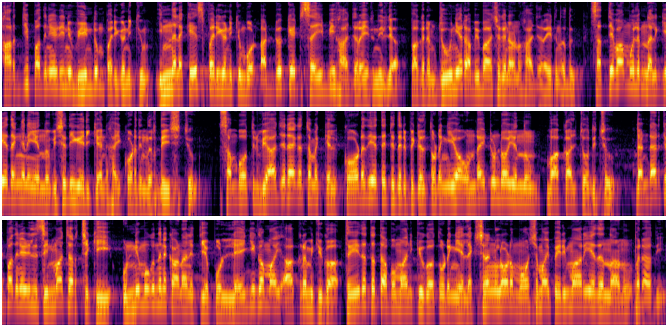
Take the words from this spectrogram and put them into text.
ഹർജി പതിനേഴിന് വീണ്ടും പരിഗണിക്കും. ഇന്നലെ കേസ് പരിഗണിക്കുമ്പോൾ അഡ്വക്കേറ്റ് സൈബി ഹാജരായിരുന്നില്ല. പകരം ജൂനിയർ അഭിഭാഷകനാണ് ഹാജരായിരുന്നത്. സത്യവാങ്മൂലം നൽകിയതെങ്ങനെയെന്ന് വിശദീകരിക്കാൻ ഹൈക്കോടതി നിർദ്ദേശിച്ചു. സംഭവത്തിൽ വ്യാജരേഖ ചമയ്ക്കൽ കോടതിയെ തെറ്റിദ്ധരിപ്പിക്കൽ തുടങ്ങിയവ ഉണ്ടായിട്ടുണ്ടോ എന്നും വാക്കാൽ ചോദിച്ചു. രണ്ടായിരത്തി പതിനേഴിൽ സിനിമാ ചർച്ചയ്ക്ക് ഉണ്ണിമുകുന്ദനെ കാണാനെത്തിയപ്പോൾ ലൈംഗികമായി ആക്രമിക്കുക സ്ത്രീതത്വത്തെ അപമാനിക്കുക തുടങ്ങിയ ലക്ഷണങ്ങളോടെ മോശമായി പെരുമാറിയതെന്നാണ് പരാതി.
